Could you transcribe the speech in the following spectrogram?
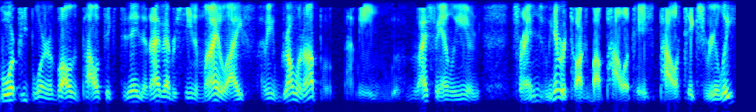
more people are involved in politics today than I've ever seen in my life. I mean, growing up, I mean, my family and friends, we never talked about politics, politics really.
